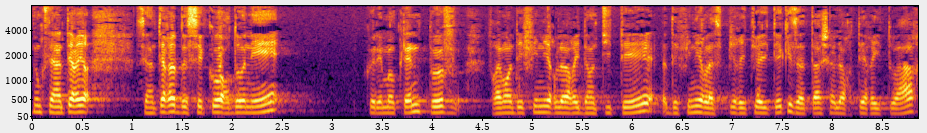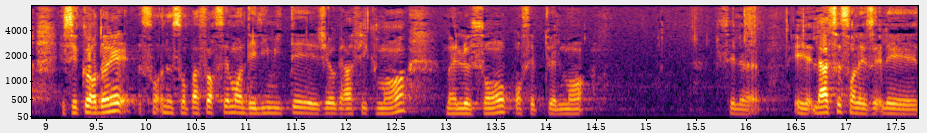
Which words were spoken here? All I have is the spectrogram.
Donc c'est intérieur, c'est intérieur de ces coordonnées que les Moklen peuvent vraiment définir leur identité, définir la spiritualité qu'ils attachent à leur territoire. Et ces coordonnées ne sont pas forcément délimitées géographiquement, mais elles le sont conceptuellement. Le, et là, ce sont les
